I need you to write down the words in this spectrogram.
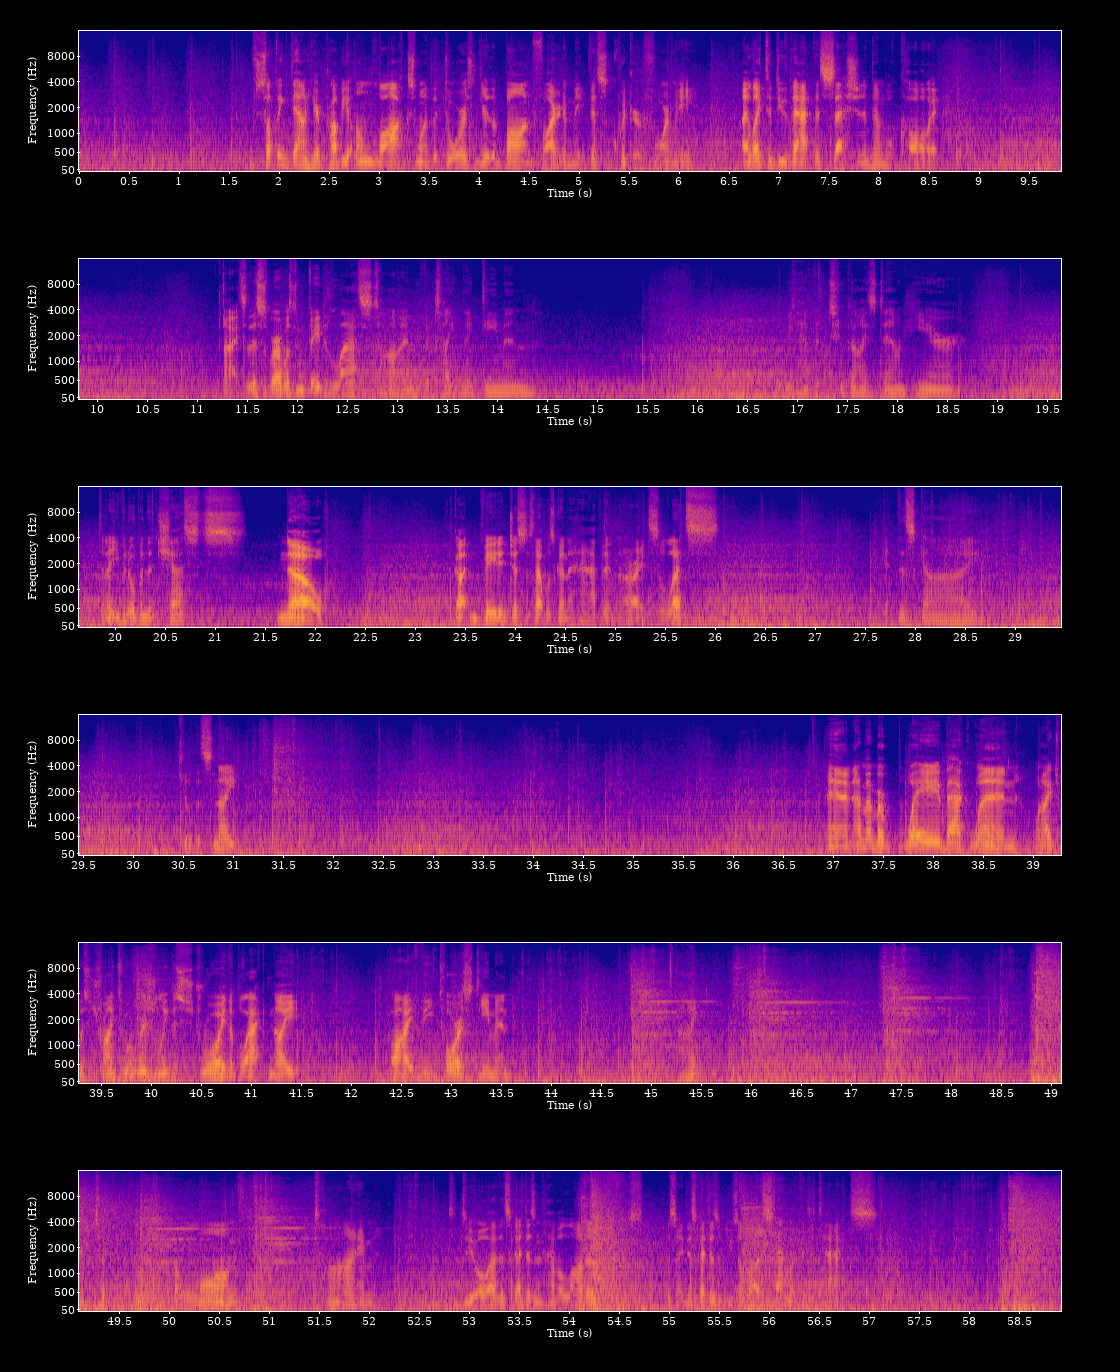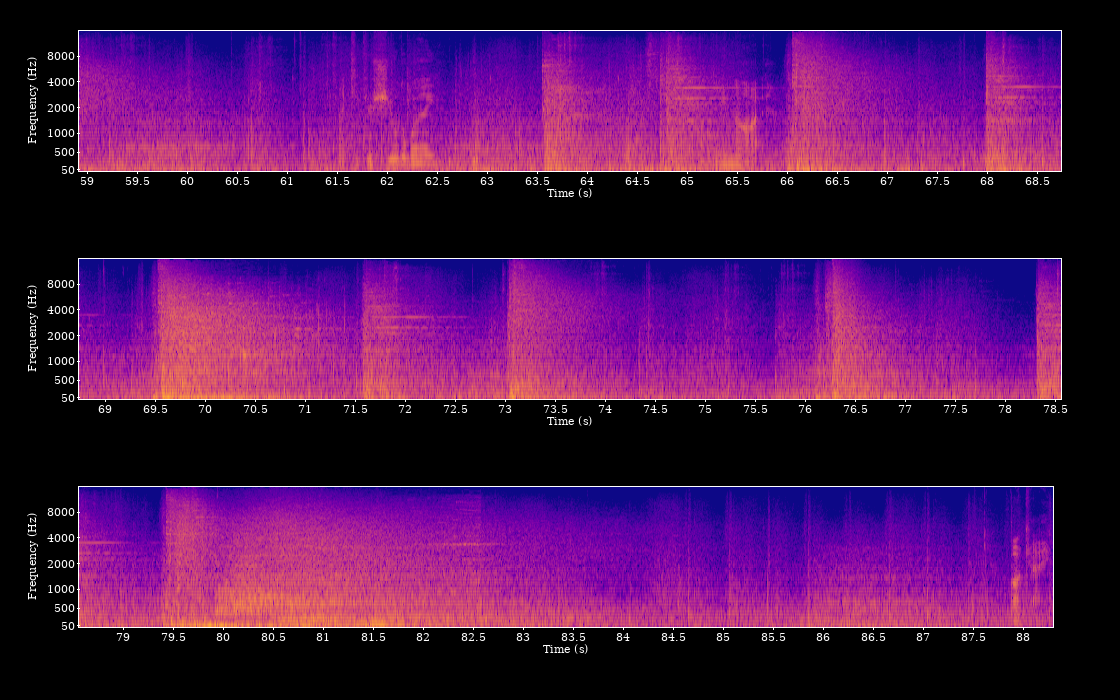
Something down here probably unlocks one of the doors near the bonfire to make this quicker for me. I like to do that this session, and then we'll call it. Alright, so this is where I was invaded last time. The Titanite Demon. We have the two guys down here. Did I even open the chests? No. Got invaded just as that was going to happen. Alright, so let's get this guy. Kill this knight. And I remember way back when, when I was trying to originally destroy the Black Knight by the Taurus Demon. Long time to do. Oh, wow, this guy doesn't have a lot of... Oh, sorry, this guy doesn't use a lot of stamina with his attacks. Can I kick your shield away? Probably not.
